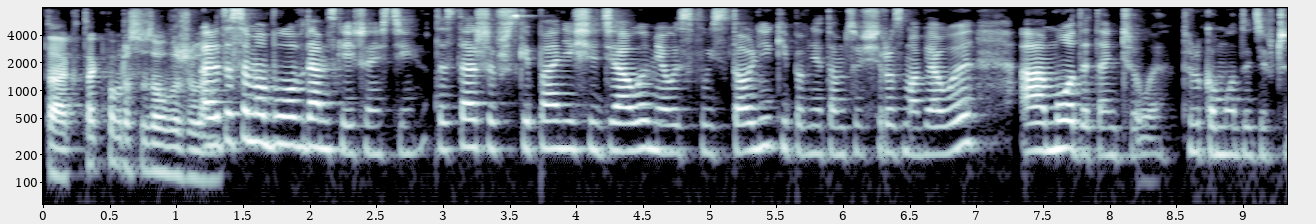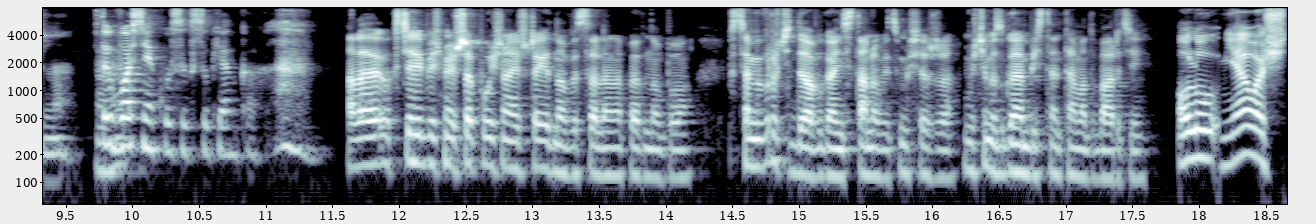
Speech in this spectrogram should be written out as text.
Tak, tak po prostu zauważyłem. Ale to samo było w damskiej części. Te starsze wszystkie panie siedziały, miały swój stolik i pewnie tam coś rozmawiały, a młode tańczyły. Tylko młode dziewczyny. W tych Mhm. właśnie kusych sukienkach. Ale chcielibyśmy jeszcze pójść na jeszcze jedno wesele na pewno, bo chcemy wrócić do Afganistanu, więc myślę, że musimy zgłębić ten temat bardziej. Olu, miałaś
